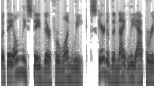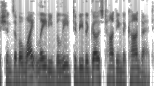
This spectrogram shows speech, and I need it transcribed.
But they only stayed there for one week, scared of the nightly apparitions of a white lady believed to be the ghost haunting the convent.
